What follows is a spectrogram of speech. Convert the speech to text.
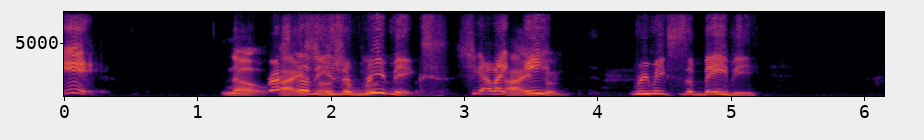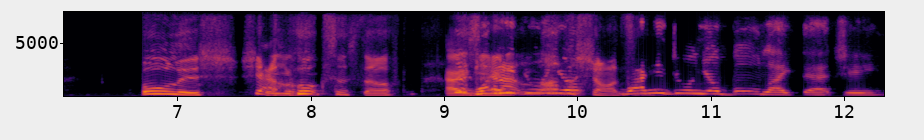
it. no. rest alright, of it so is a look, remix. She got like Alright, eight so- remixes of baby. Foolish. She got There you go. hooks and stuff. alright, Listen, Why and you doing your- Ashanti. Why he doing your boo like that, G?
